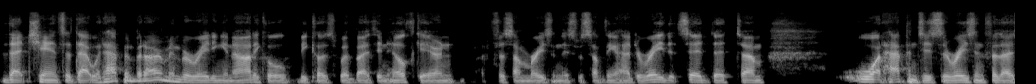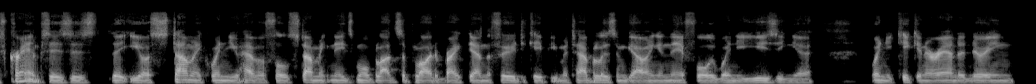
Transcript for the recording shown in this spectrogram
that chance that that would happen. But I remember reading an article because we're both in healthcare, and for some reason, this was something I had to read that said that. Um, what happens is the reason for those cramps is is that your stomach when you have a full stomach needs more blood supply to break down the food to keep your metabolism going and therefore when you're using your when you're kicking around and doing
